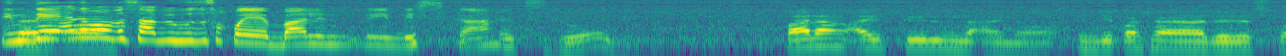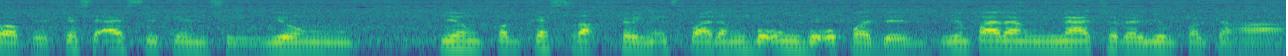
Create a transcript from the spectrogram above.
Hindi, Pero, ano masasabi mo sa kuweba? Linibis ka? It's good. Parang I feel na ano, hindi pa siya discover kasi as you can see, yung yung pagka-structure niya is parang buong buo pa din. Yung parang natural yung pagkaka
